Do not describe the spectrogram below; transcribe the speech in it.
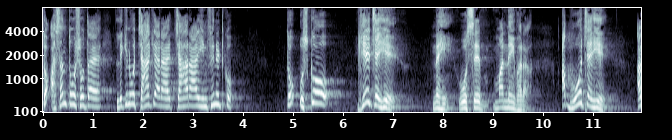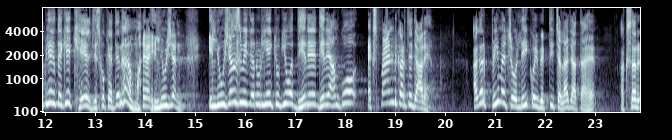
तो असंतोष होता है, लेकिन वो चाह क्या रहा है? चाह रहा है इंफिनिट को। तो उसको ये चाहिए, नहीं, वो उससे मन नहीं भरा। अब वो चाहिए। अब ये देखिए, खेल, जिसको कहते हैं ना, माया इल्यूजन इल्यूजन्स भी ज़रूरी है क्योंकि वो धीरे धीरे हमको एक्सपैंड करते जा रहे हैं। अगर प्री मेच्योरली कोई व्यक्ति चला जाता है, अक्सर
